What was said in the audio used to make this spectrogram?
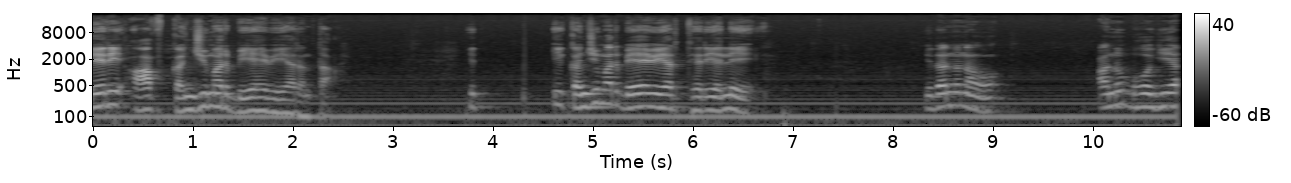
theory of consumer behaviour ಅಂತ. ಈ ಕನ್ಸ್ಯೂಮರ್ ಬಿಹೇವಿಯರ್ ಥಿಯರಿಯಲ್ಲಿ ಇದನ್ನು ನಾವು ಅನುಭೋಗಿಯ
